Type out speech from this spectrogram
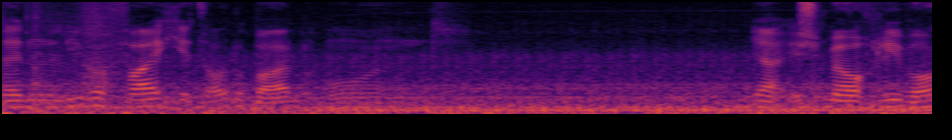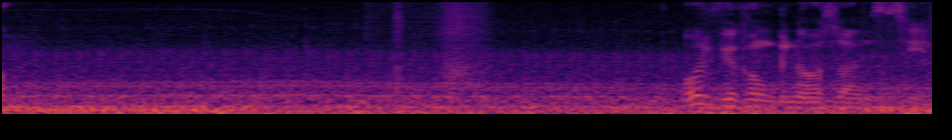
Denn lieber fahre ich jetzt Autobahn und ja, ist mir auch lieber. Und wir kommen genauso ans Ziel.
